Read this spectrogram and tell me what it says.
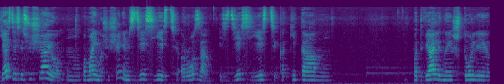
Я здесь ощущаю, по моим ощущениям, здесь есть роза, и здесь есть какие-то подвяленные, что ли,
